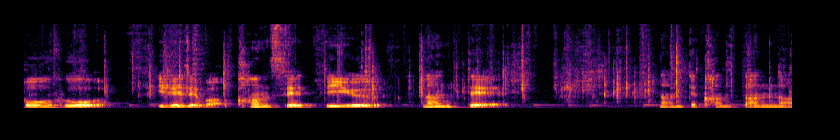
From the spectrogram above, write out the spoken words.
豆腐を入れれば完成っていうなんてなんて簡単な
